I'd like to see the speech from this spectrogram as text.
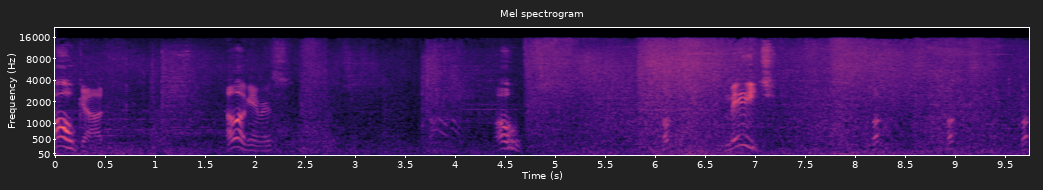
Oh god. Hello, gamers. Oh. oh. Mage. Oh. Oh.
